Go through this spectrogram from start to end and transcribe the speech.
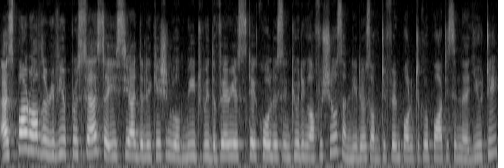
As part of the review process, the ECI delegation will meet with the various stakeholders including officials and leaders of different political parties in the UT.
